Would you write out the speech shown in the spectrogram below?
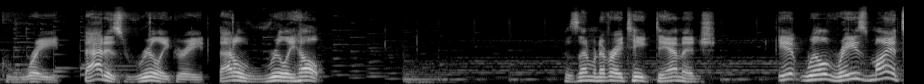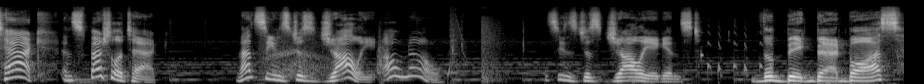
great. That is really great. That'll really help. Because then whenever I take damage, it will raise my attack and special attack. That seems just jolly. Oh no. That seems just jolly against the big bad boss.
